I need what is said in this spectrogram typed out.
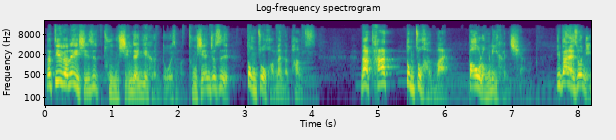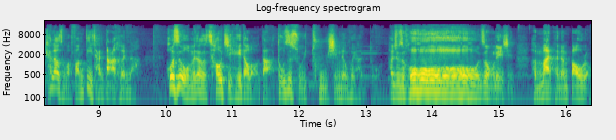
那第二个类型是土型人也很多。为什么？土型人就是动作缓慢的胖子。那他动作很慢，包容力很强。一般来说，你看到什么房地产大亨啊，或是我们这样的超级黑道老大，都是属于土型人会很多。他就是吼吼吼吼吼吼这种类型，很慢，很能包容。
